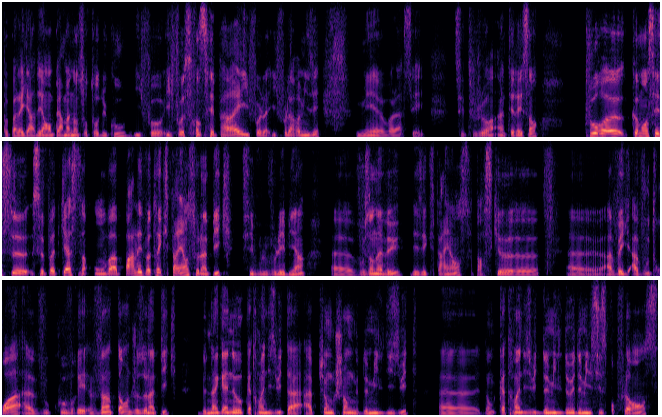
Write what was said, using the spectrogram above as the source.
peut pas la garder en permanence autour du cou. Il faut, s'en séparer, il faut la, il faut la remiser. Mais euh, voilà, c'est toujours intéressant. Pour euh, commencer ce, podcast, on va parler de votre expérience olympique, si vous le voulez bien. Euh, vous en avez eu des expériences parce que euh, avec, à vous trois, vous couvrez 20 ans de Jeux olympiques, de Nagano 98 à, à Pyeongchang 2018, donc 98, 2002 et 2006 pour Florence,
